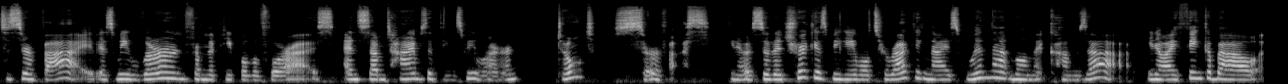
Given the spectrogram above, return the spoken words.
to survive as we learn from the people before us. And sometimes the things we learn don't serve us you know so the trick is being able to recognize when that moment comes up. You know i think about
